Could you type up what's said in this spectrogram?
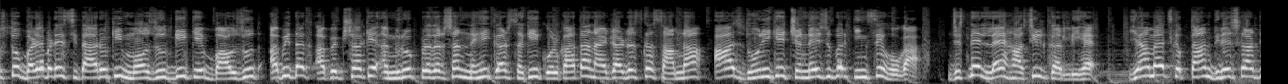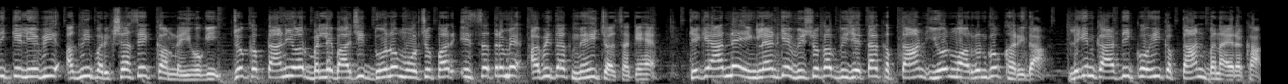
दोस्तों बड़े बड़े सितारों की मौजूदगी के बावजूद अभी तक अपेक्षा के अनुरूप प्रदर्शन नहीं कर सकी कोलकाता नाइट राइडर्स का सामना आज धोनी के चेन्नई सुपर किंग से होगा, जिसने लय हासिल कर ली है। यह मैच कप्तान दिनेश कार्तिक के लिए भी अग्नि परीक्षा से कम नहीं होगी, जो कप्तानी और बल्लेबाजी दोनों मोर्चों पर इस सत्र में अभी तक नहीं चल सके हैं। के ने इंग्लैंड के विश्व कप विजेता कप्तान योन मॉर्गन को खरीदा, लेकिन कार्तिक को ही कप्तान बनाए रखा।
